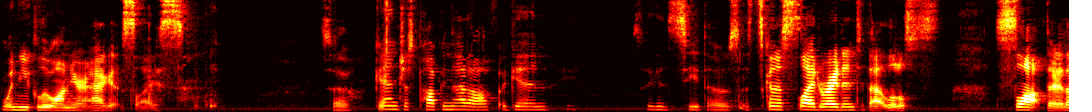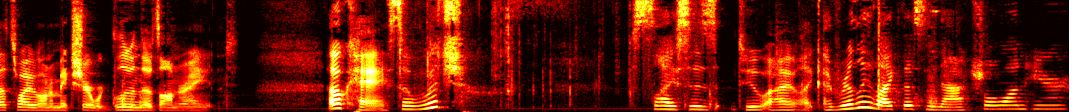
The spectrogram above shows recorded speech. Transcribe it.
when you glue on your agate slice. So again, just popping that off again so you can see those. It's going to slide right into that little slot there. That's why we want to make sure we're gluing those on right. Okay, so which slices do I like? I really like this natural one here.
